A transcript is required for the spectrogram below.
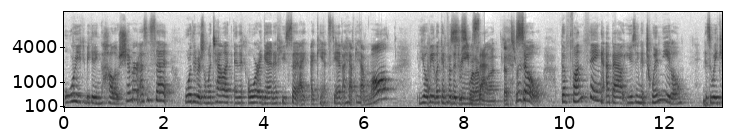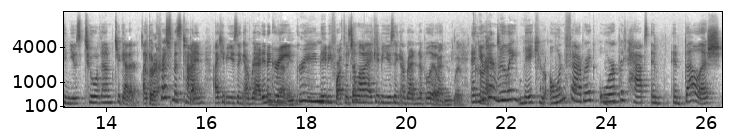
or you could be getting the Holoshimmer as a set, or the original metallic, and or again, if you say I, I can't stand, I have to have them all, you'll be looking for This the is dream what I set. want. That's right. So the fun thing about using a twin needle is we can use two of them together. Like at Christmas time, I could be using a red and a green. Red and green. Maybe Fourth of July, I could be using a red and a blue. Red and blue. And you can really make your own fabric or Mm-hmm. perhaps em- embellish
